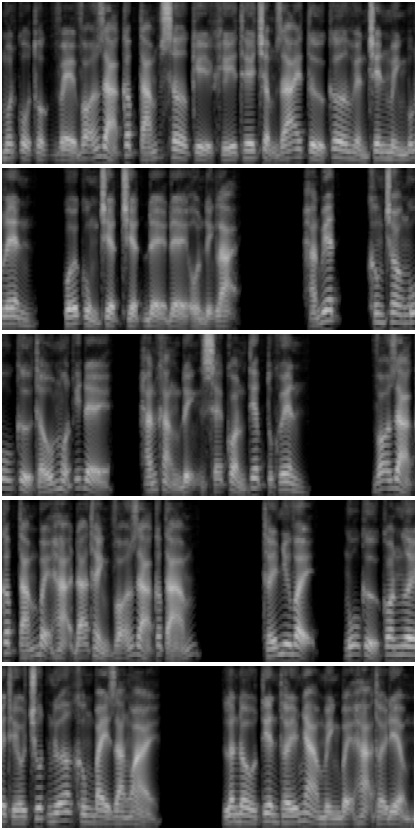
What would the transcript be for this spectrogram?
một cổ thuộc về võ giả cấp 8 sơ kỳ khí thế chậm rãi từ cơ huyền trên mình bốc lên, cuối cùng triệt triệt để để ổn định lại. Hắn biết, không cho ngũ cử thấu một ít để, hắn khẳng định sẽ còn tiếp tục khuyên. Võ giả cấp 8 bệ hạ đã thành võ giả cấp 8. Thấy như vậy, ngũ cử con ngươi thiếu chút nữa không bay ra ngoài. Lần đầu tiên thấy nhà mình bệ hạ thời điểm,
